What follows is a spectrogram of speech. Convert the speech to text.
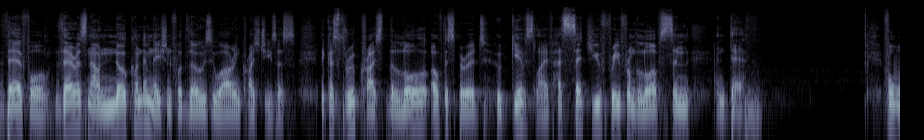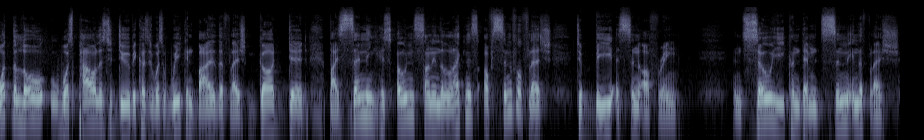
Therefore, there is now no condemnation for those who are in Christ Jesus, because through Christ, the law of the Spirit who gives life has set you free from the law of sin and death. For what the law was powerless to do because it was weakened by the flesh, God did by sending his own Son in the likeness of sinful flesh to be a sin offering and so he condemned sin in the flesh,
